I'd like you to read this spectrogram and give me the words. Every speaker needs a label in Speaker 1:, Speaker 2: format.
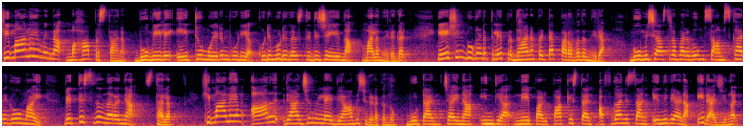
Speaker 1: ഹിമാലയം എന്ന മഹാപ്രസ്ഥാനം ഭൂമിയിലെ ഏറ്റവും ഉയരം കൂടിയ കുടിമുടികൾ സ്ഥിതി ചെയ്യുന്ന മലനിരകൾ. ഏഷ്യൻ ഭൂഖണ്ഡത്തിലെ പ്രധാനപ്പെട്ട പർവതനിര ഭൂമിശാസ്ത്രപരവും സാംസ്കാരികവുമായി വ്യത്യസ്തത നിറഞ്ഞ സ്ഥലം. ഹിമാലയം ആറ് രാജ്യങ്ങളിലായി വ്യാപിച്ചു കിടക്കുന്നു. ഭൂട്ടാൻ ചൈന ഇന്ത്യ നേപ്പാൾ പാകിസ്ഥാൻ അഫ്ഗാനിസ്ഥാൻ എന്നിവയാണ് ഈ രാജ്യങ്ങൾ.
